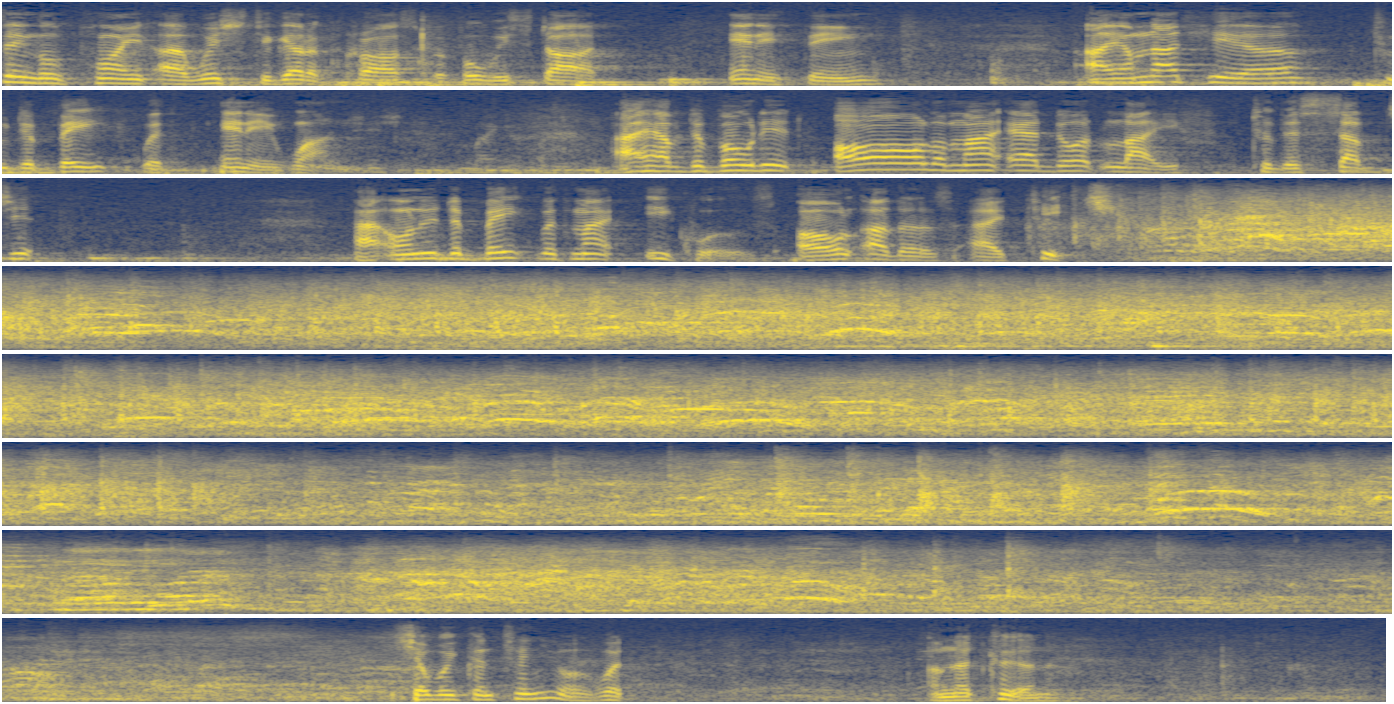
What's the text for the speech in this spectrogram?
single point I wish to get across before we start anything. I am not here to debate with anyone. I have devoted all of my adult life to this subject. I only debate with my equals. All others I teach. Shall we continue or what? I'm not clear now.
